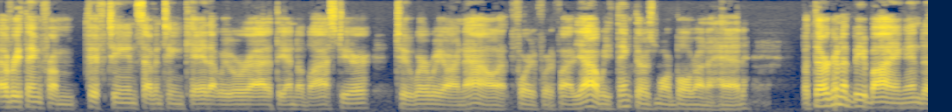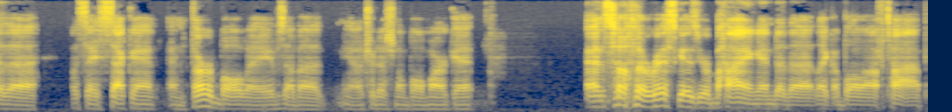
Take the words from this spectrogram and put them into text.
everything from 15, 17K that we were at at the end of last year to where we are now at 40, 45. Yeah, we think there's more bull run ahead, but they're going to be buying into the, let's say, second and third bull waves of a, you know, traditional bull market. And so the risk is you're buying into the, like a blow off top,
